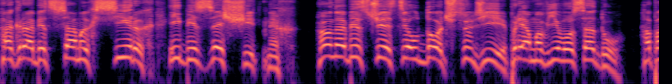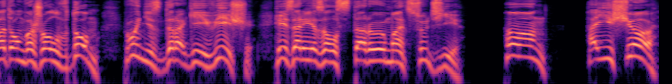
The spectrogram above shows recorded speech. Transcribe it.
ограбит самых сирых и беззащитных. Он обесчестил дочь судьи прямо в его саду, а потом вошел в дом, вынес дорогие вещи и зарезал старую мать судьи. Он... А еще...»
